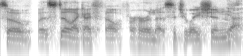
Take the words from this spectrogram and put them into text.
So, but still, like I felt for her in that situation. Yeah.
